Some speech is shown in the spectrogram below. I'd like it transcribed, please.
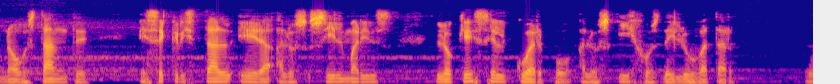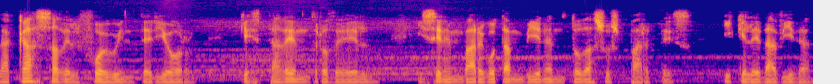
No obstante, ese cristal era a los Silmarils lo que es el cuerpo a los hijos de Ilúvatar, la casa del fuego interior que está dentro de él y sin embargo también en todas sus partes, y que le da vida.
